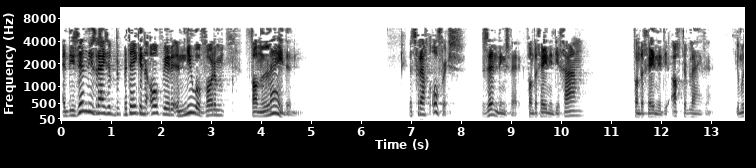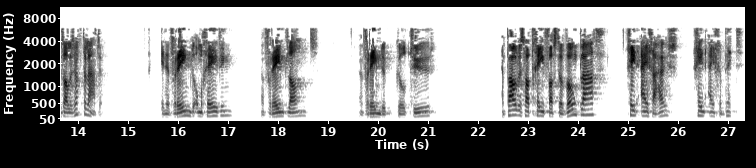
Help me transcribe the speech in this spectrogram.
En die zendingsreizen betekenen ook weer een nieuwe vorm van lijden. Het vraagt offers, zendingswerk, van degenen die gaan, van degenen die achterblijven. Je moet alles achterlaten. In een vreemde omgeving, een vreemd land, een vreemde cultuur. En Paulus had geen vaste woonplaats, geen eigen huis, geen eigen bed.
